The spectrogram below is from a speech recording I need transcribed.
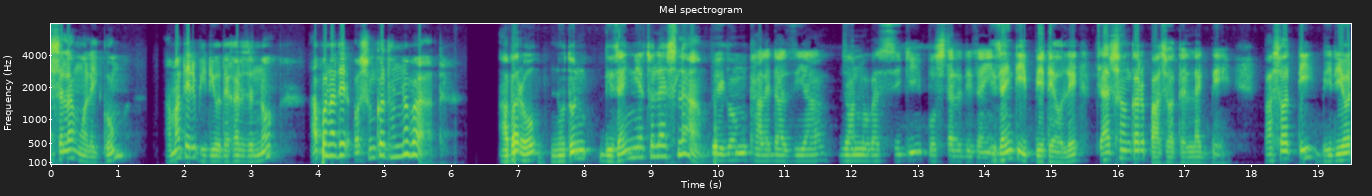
আসসালামু আলাইকুম। আমাদের ভিডিও দেখার জন্য আপনাদের অসংখ্য ধন্যবাদ। আবারও নতুন ডিজাইন নিয়ে চলে আসলাম। বেগম খালেদা জিয়া জন্মবার্ষিকী পোস্টার ডিজাইন। ডিজাইনটি পেতে হলে চার সংখ্যার পাসওয়ার্ড লাগবে। পাসওয়ার্ডটি ভিডিওর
